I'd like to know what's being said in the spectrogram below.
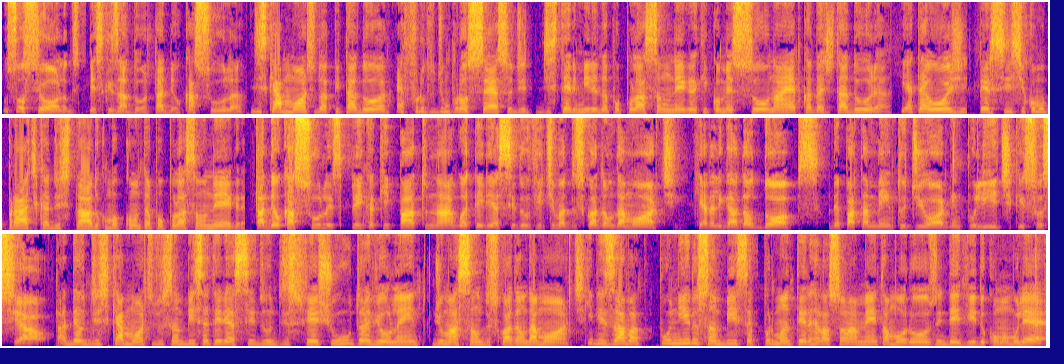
O sociólogo e pesquisador Tadeu Caçula diz que a morte do apitador é fruto de um processo de, de extermínio da população negra que começou na época da ditadura e até hoje persiste como prática do Estado como contra a população negra. Tadeu Caçula explica que Pato Nágua teria sido vítima do Esquadrão da Morte, que era ligado ao DOPS, Departamento de Ordem Política e Social. Tadeu diz que a morte do sambista teria sido um desfecho ultraviolento de uma ação do Esquadrão da Morte, que visava punir o sambista por manter relacionamento amoroso indevido com uma mulher.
